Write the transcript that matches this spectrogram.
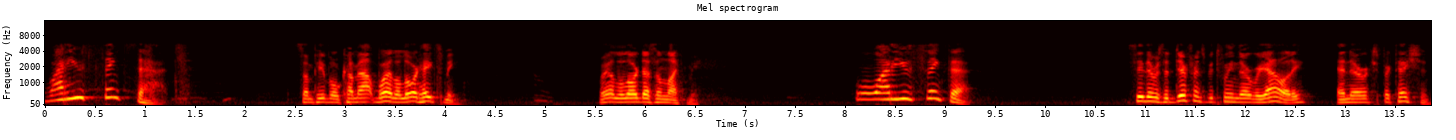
why do you think that? Some people come out, well, the Lord hates me. Well, the Lord doesn't like me. Well, why do you think that? See, there was a difference between their reality and their expectation.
